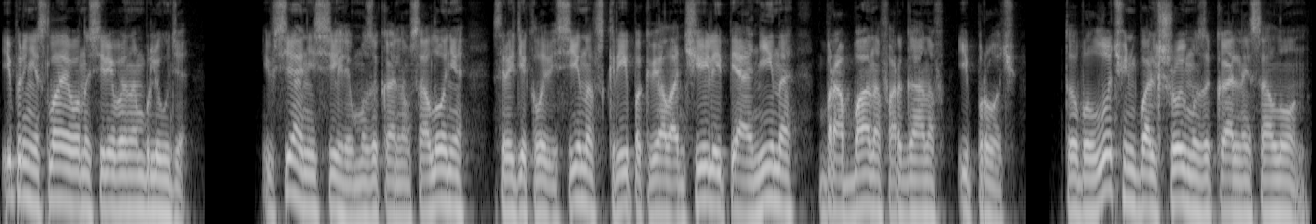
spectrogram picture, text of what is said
и принесла его на серебряном блюде – и все они сели в музыкальном салоне среди клавесинов, скрипок, виолончелей, пианино, барабанов, органов и прочь. То был очень большой музыкальный салон.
